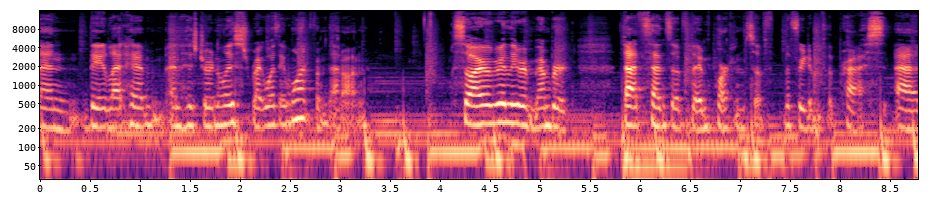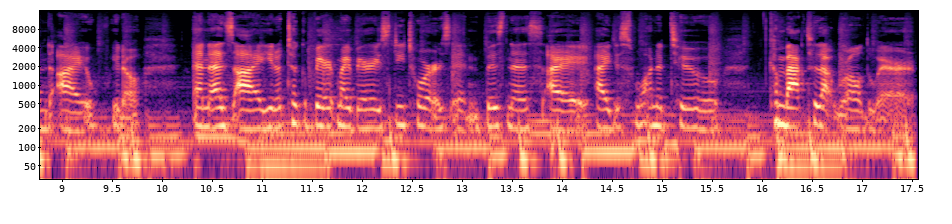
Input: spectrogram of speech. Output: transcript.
and they let him and his journalists write what they want from that on. So i really remembered that sense of the importance of the freedom of the press. And I, you know, and as I, you know, took my various detours in business, I, I just wanted to come back to that world where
